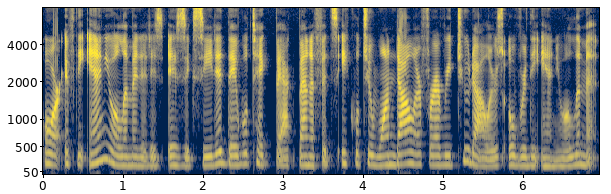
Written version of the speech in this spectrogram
Or if the annual limit is, is exceeded, they will take back benefits equal to $1 for every $2 over the annual limit.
